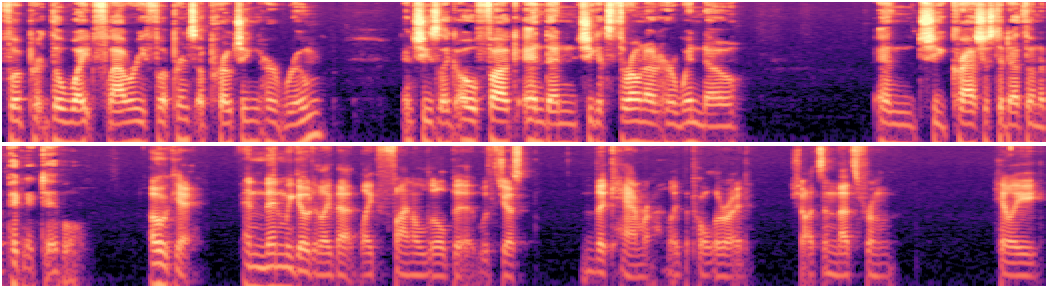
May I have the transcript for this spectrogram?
footprint, the white flowery footprints approaching her room, and she's like, "Oh fuck!" And then she gets thrown out her window, and she crashes to death on a picnic table. Okay, and then we go to like that like final little bit with just the camera, like the Polaroid shots, and that's from Haley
